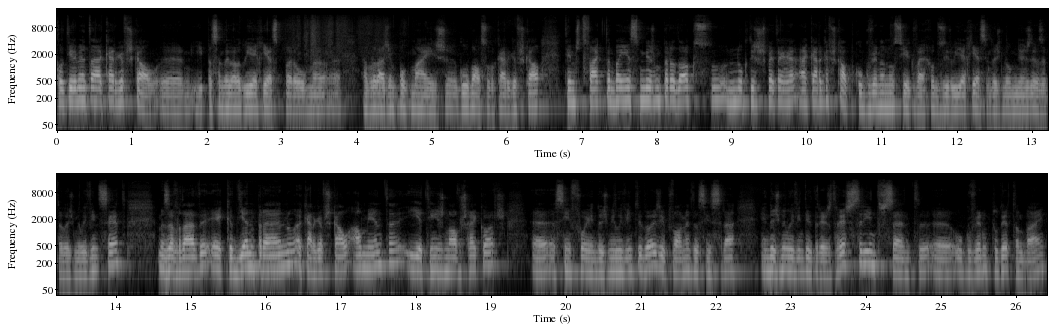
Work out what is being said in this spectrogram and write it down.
relativamente à carga fiscal, e passando agora do IRS para uma abordagem um pouco mais global sobre a carga fiscal, temos de facto também esse mesmo paradoxo no que diz respeito à carga fiscal, porque o Governo anuncia que vai reduzir o IRS em 2 mil milhões de euros até 2027, mas a verdade é que de ano para ano a carga fiscal aumenta e atinge novos recordes. Eh, assim foi em 2022 e provavelmente assim será em 2023. De resto, seria interessante uh, o Governo poder também,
